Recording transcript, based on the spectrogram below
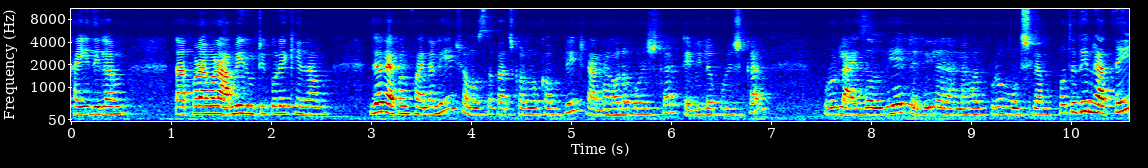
খাইয়ে দিলাম। তারপরে আবার আমি রুটি করে খেলাম। যাক, এখন ফাইনালি সমস্ত কাজকর্ম কমপ্লিট রান্নাঘরও পরিষ্কার, টেবিলও পরিষ্কার। পুরো লাইজল দিয়ে টেবিল আর রান্নাঘর পুরো মুছলাম। প্রতিদিন রাতেই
